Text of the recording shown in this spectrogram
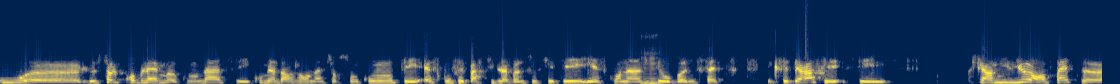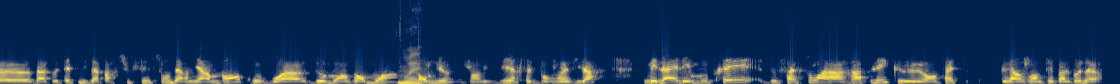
où euh, le seul problème qu'on a, c'est combien d'argent on a sur son compte et est-ce qu'on fait partie de la bonne société et est-ce qu'on est invité Mm. aux bonnes fêtes, etc. C'est c'est un milieu en fait, euh, bah, peut-être mis à part Succession dernièrement, qu'on voit de moins en moins, Ouais. tant mieux, j'ai envie de dire, cette bourgeoisie-là. Mais là, elle est montrée de façon à rappeler que en fait, l'argent ne fait pas le bonheur.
